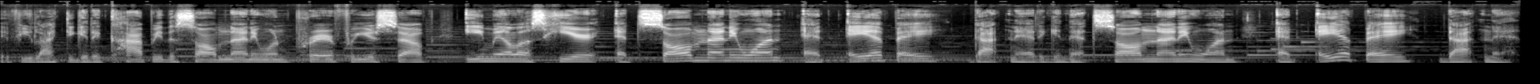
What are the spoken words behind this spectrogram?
If you'd like to get a copy of the Psalm 91 prayer for yourself, email us here at psalm91 at afa.net. Again, that's Psalm 91 at afa.net.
